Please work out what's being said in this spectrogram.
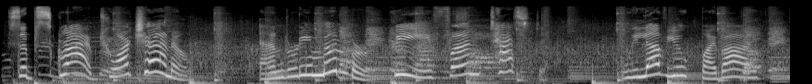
Subscribe to our channel. And remember, be fantastic. We love you. Bye bye.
